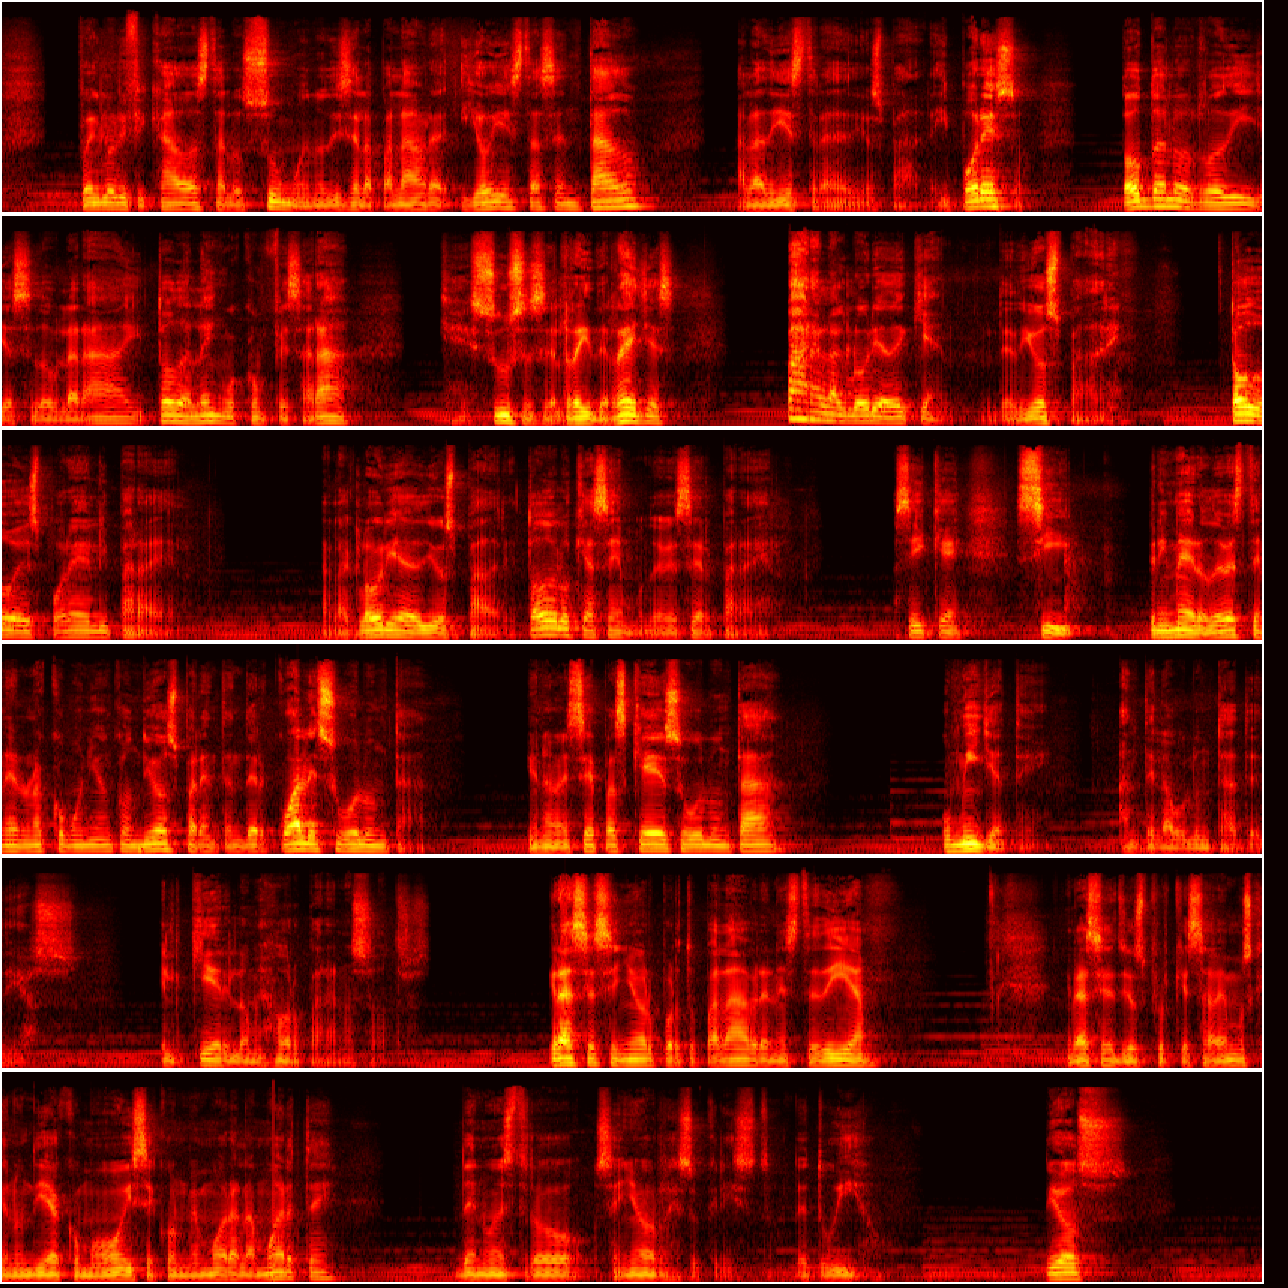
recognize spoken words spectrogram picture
Fue glorificado hasta los sumos, nos dice la palabra. Y hoy está sentado a la diestra de Dios Padre. Y por eso, todas las rodillas se doblará y toda lengua confesará que Jesús es el Rey de Reyes. ¿Para la gloria de quién? De Dios Padre. Todo es por Él y para Él a la gloria de Dios Padre. Todo lo que hacemos debe ser para Él. Así que si primero debes tener una comunión con Dios para entender cuál es su voluntad, y una vez sepas qué es su voluntad, humíllate ante la voluntad de Dios. Él quiere lo mejor para nosotros. Gracias Señor por tu palabra en este día. Gracias Dios porque sabemos que en un día como hoy se conmemora la muerte de nuestro Señor Jesucristo, de tu Hijo. Dios,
